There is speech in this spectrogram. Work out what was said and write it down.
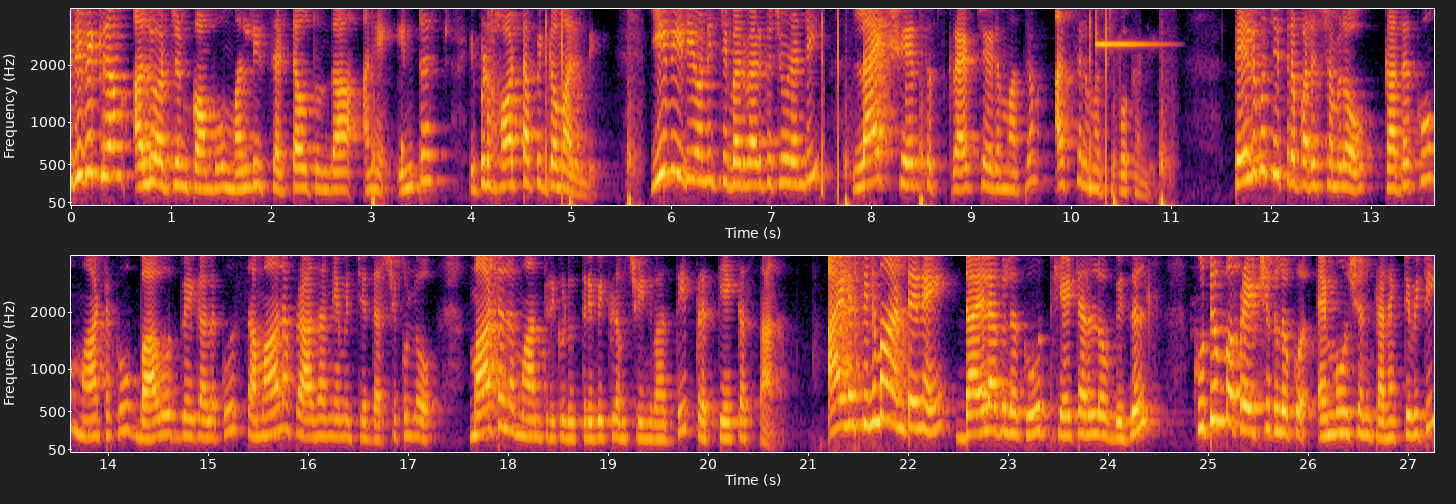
త్రివిక్రమ్ అల్లు అర్జున్ కాంబో మళ్ళీ సెట్ అవుతుందా అనే ఇంట్రెస్ట్ ఇప్పుడు హాట్ టాపిక్గా మారింది. ఈ వీడియోని చివరి వరకు చూడండి. లైక్ షేర్ సబ్స్క్రైబ్ చేయడం మాత్రం అస్సలు మర్చిపోకండి. తెలుగు చిత్ర పరిశ్రమలో కథకు మాటకు భావోద్వేగాలకు సమాన ప్రాధాన్యం ఇచ్చే దర్శకుల్లో మాటల మాంత్రికుడు త్రివిక్రమ్ శ్రీనివాస్ది ప్రత్యేక స్థానం. ఆయన సినిమా అంటేనే డైలాగులకు థియేటర్లో విజిల్స్ కుటుంబ ప్రేక్షకులకు ఎమోషన్ కనెక్టివిటీ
